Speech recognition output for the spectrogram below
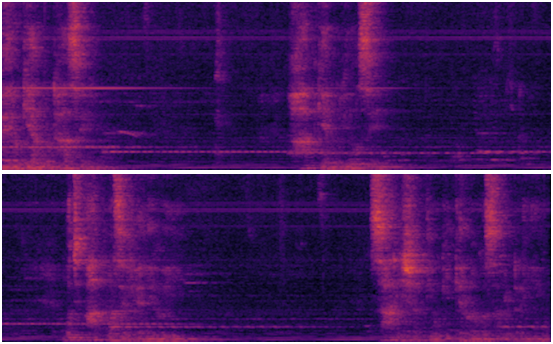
पैरों की अंगूठा से आत्मा से फैली हुई सारी शक्तियों की किरणों को समेट रही हूँ।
